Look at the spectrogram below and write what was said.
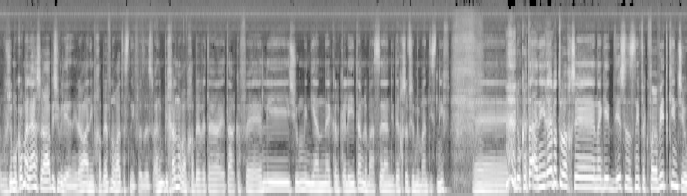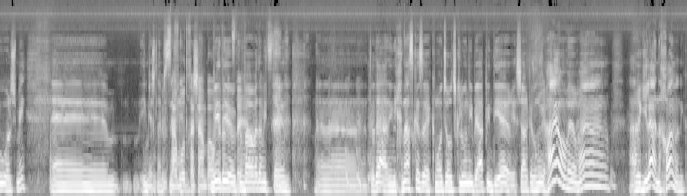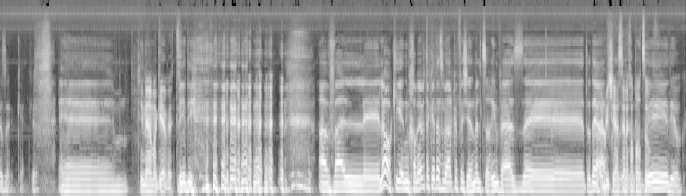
הוא שהוא מקום מלא השראה בשבילי, אני לא, אני מחבב נורא את הסניף הזה, אני בכלל נורא מחבב את, את הר קפה, אין לי שום עניין אה, כלכלי איתם, למעשה אני די חושב שמימנתי סניף. אה, כאילו, כת... אני די בטוח שנגיד, יש איזה סניף בכפר ויטקין שהוא על שמי, אה, אם יש להם הם סניפים. שמו אותך שם בעובד בדיוק, המצטיין. בעובד המצטיין. אה, אתה יודע, אני נכנס כזה כמו ג'ורג' קלוני ב-up in the air, ישר כזה אומרים היי עומר, מה... הרגילה, נכון? ואני כזה, כן, כן. אה, הנה המגבת. בדיוק. אבל אה, לא, כי אני מחבב את הקטע הזה בהר קפה שאין מלצרים, ואז אה, אתה יודע... מי שיעשה לך פרצוף. בדיוק.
